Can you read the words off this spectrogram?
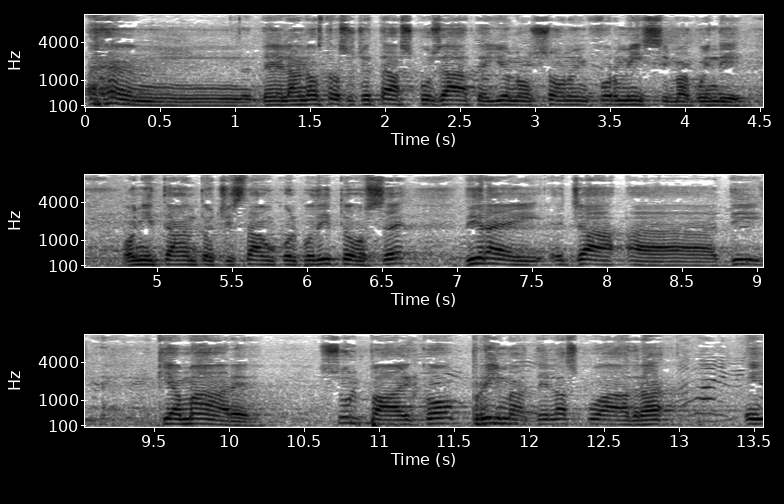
ehm, della nostra società. Scusate, io non sono informissima, quindi ogni tanto ci sta un colpo di tosse. Direi già uh, di chiamare sul palco prima della squadra e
